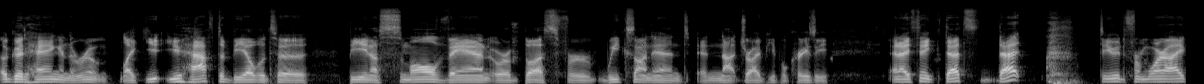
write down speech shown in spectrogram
a good hang in the room. Like you you have to be able to be in a small van or a bus for weeks on end and not drive people crazy. And I think that's that dude, from where I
